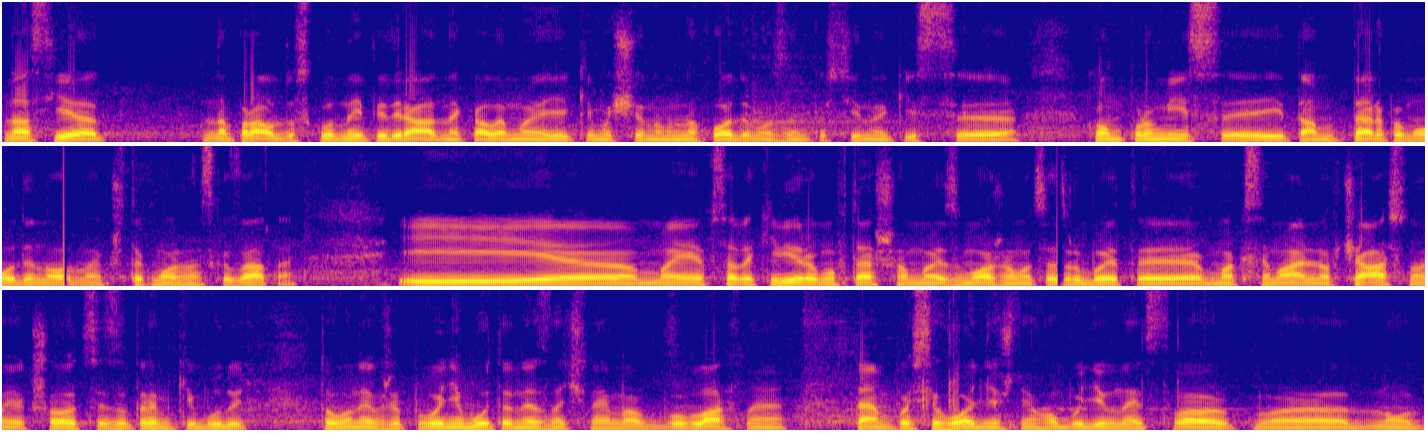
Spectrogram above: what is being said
У нас є направду складний підрядник, але ми якимось чином знаходимо з ним постійно якісь е, компроміси і там терпимо один одного, якщо так можна сказати. І е, ми все-таки віримо в те, що ми зможемо це зробити максимально вчасно. Якщо ці затримки будуть, то вони вже повинні бути незначними, бо власне темпи сьогоднішнього будівництва е, ну,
